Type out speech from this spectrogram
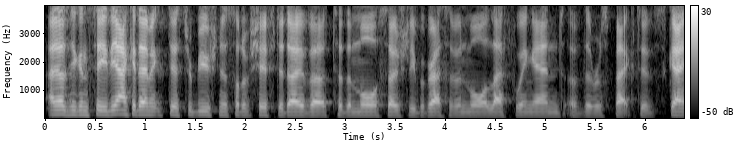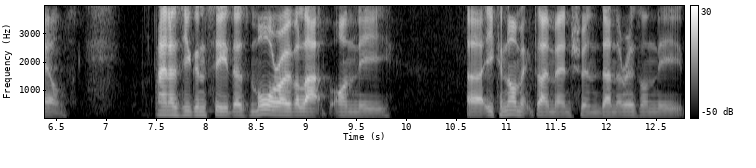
And as you can see, the academic distribution has sort of shifted over to the more socially progressive and more left wing end of the respective scales. And as you can see, there's more overlap on the uh, economic dimension than there is on the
